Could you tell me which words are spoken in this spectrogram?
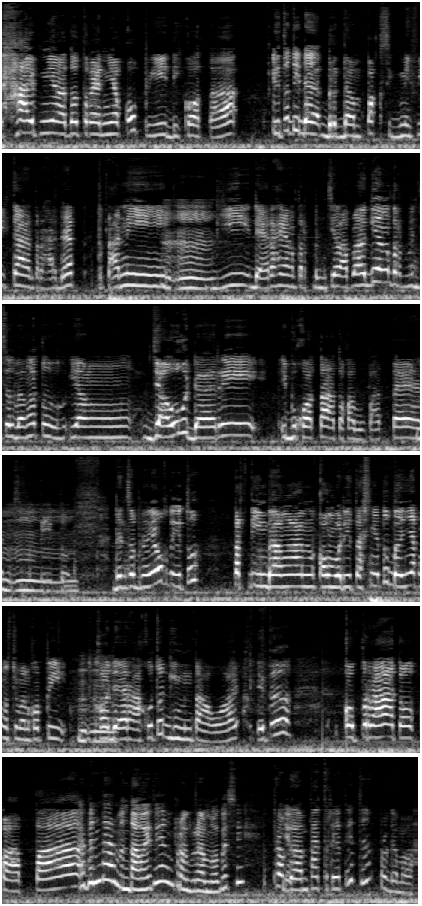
hype-nya atau trennya kopi di kota itu tidak berdampak signifikan terhadap petani Mm-mm. di daerah yang terpencil apalagi yang terpencil banget tuh yang jauh dari ibu kota atau kabupaten Mm-mm. seperti itu dan sebenarnya waktu itu pertimbangan komoditasnya tuh banyak nggak cuma kopi Mm-mm. kalau daerah aku tuh di Mentawai itu kopra atau papa Eh bentar, Mentawai itu yang program apa sih? Program patriot itu program apa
